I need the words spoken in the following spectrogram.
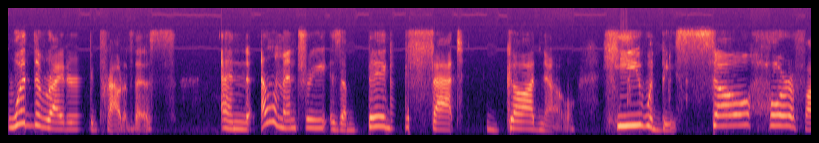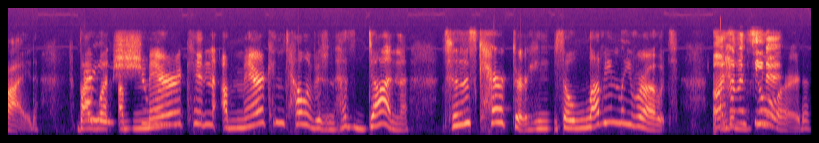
would the writer be proud of this? And Elementary is a big fat God no. He would be so horrified by Are what sure? American American television has done to this character he so lovingly wrote. Well, I haven't seen it,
